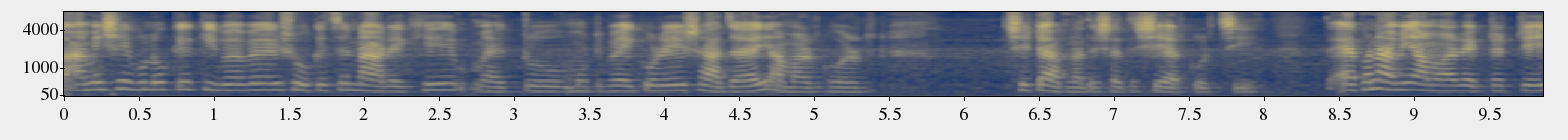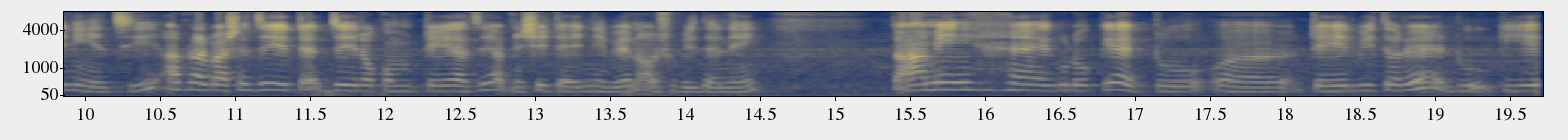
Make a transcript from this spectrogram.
তো আমি সেগুলোকে কীভাবে শোকেছে না রেখে একটু মোটিফাই করে সাজাই, আমার ঘর সেটা আপনাদের সাথে শেয়ার করছি। তো এখন আমি আমার একটা ট্রে নিয়েছি। আপনার বাসায় যে এটা, যে রকম ট্রে আছে, আপনি সেটাই নেবেন, অসুবিধা নেই। তো আমি হ্যাঁ, এগুলোকে একটু ট্রের ভিতরে ঢুকিয়ে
